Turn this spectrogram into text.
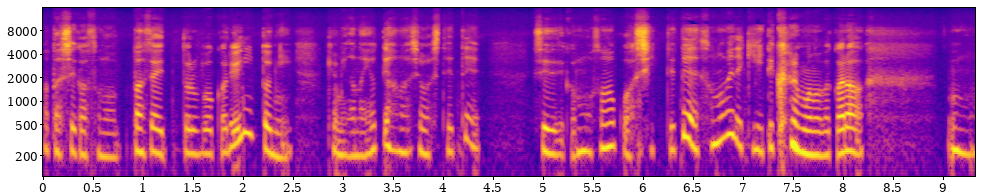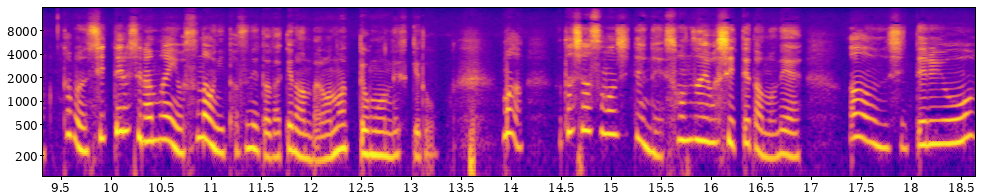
私がその男性アイドルボーカルユニットに興味がないよって話をしてて、しててかもうその子は知ってて、その上で聞いてくるものだから、うん、多分知ってる知らないを素直に尋ねただけなんだろうなって思うんですけど、まあ、私はその時点で存在は知ってたので、うん、知ってるよ。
